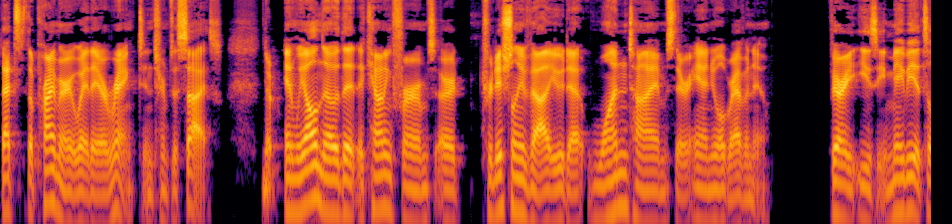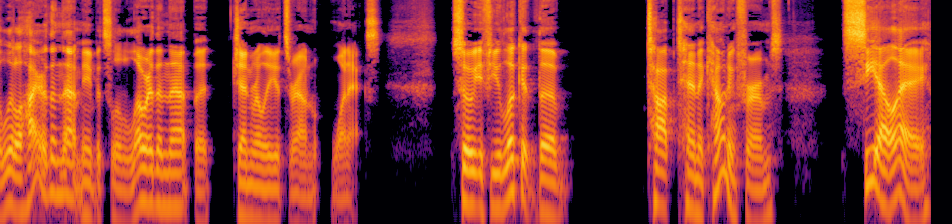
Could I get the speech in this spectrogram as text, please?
that's the primary way they are ranked in terms of size. Yep. And we all know that accounting firms are traditionally valued at one times their annual revenue very easy. Maybe it's a little higher than that, maybe it's a little lower than that, but generally it's around 1x. So if you look at the top 10 accounting firms, CLA,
